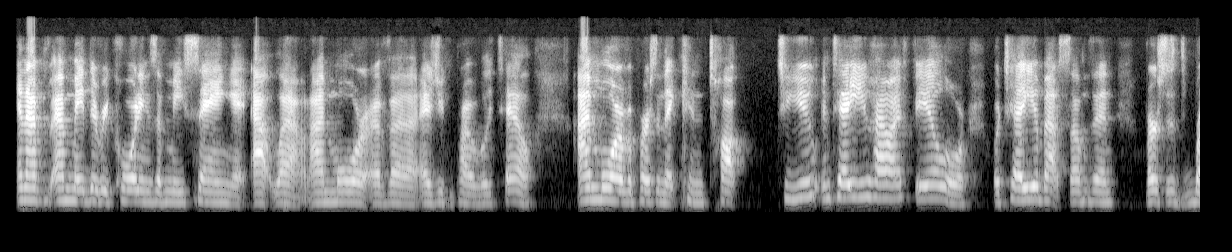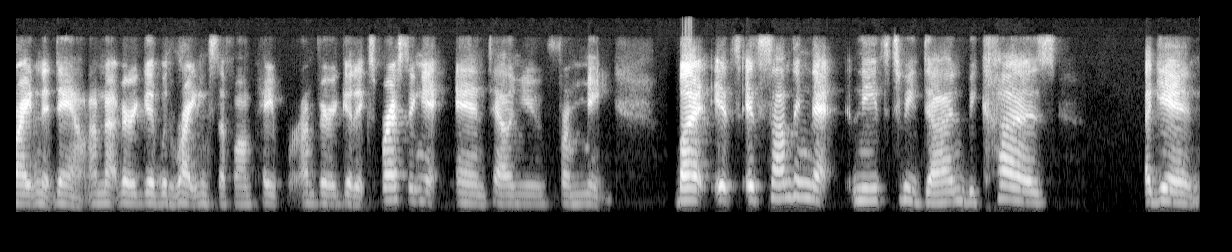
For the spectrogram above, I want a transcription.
And I've, I've made the recordings of me saying it out loud. I'm more of a, as you can probably tell, I'm more of a person that can talk to you and tell you how I feel or or tell you about something versus writing it down. I'm not very good with writing stuff on paper. I'm very good at expressing it and telling you from me. But it's it's something that needs to be done because again,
